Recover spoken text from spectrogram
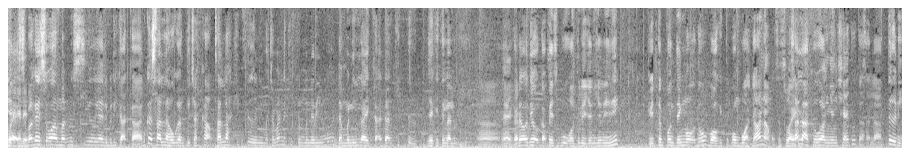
yes, sebagai seorang manusia yang diberi keakal bukan salah orang tu cakap salah kita ni macam mana kita menerima dan menilai keadaan kita yang kita lalui. Ha, kan kadang orang tengok kat Facebook orang tulis macam ni kita pun tengok tu bahawa kita pun buat jahanam. Tak sesuai. salah ke orang yang share tu? Tak salah. Kita ni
